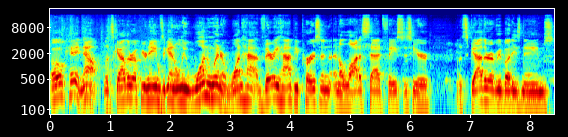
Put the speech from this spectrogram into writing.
Okay, now let's gather up your names again. Only one winner, one ha very happy person, and a lot of sad faces here. Let's gather everybody's names.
